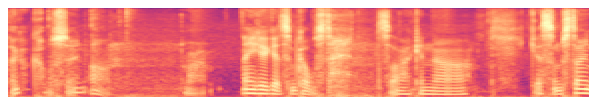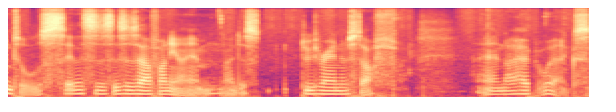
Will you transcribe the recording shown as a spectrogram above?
Have I got cobblestone? Oh, right. I need to get some cobblestone so I can uh, get some stone tools. See, this is this is how funny I am. I just do random stuff, and I hope it works.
